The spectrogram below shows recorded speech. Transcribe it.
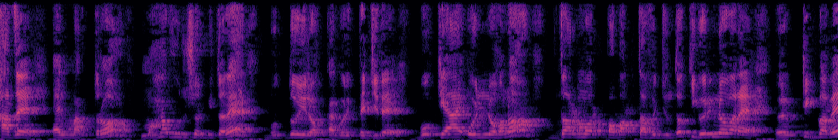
হাজে একমাত্র মহাপুরুষের ভিতরে বুদ্ধই রক্ষা করিতে জিদে বকিয়ায় অন্য হন, ধর্মর প্রবক্তা পর্যন্ত কি করি ন পারে? ঠিকভাবে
